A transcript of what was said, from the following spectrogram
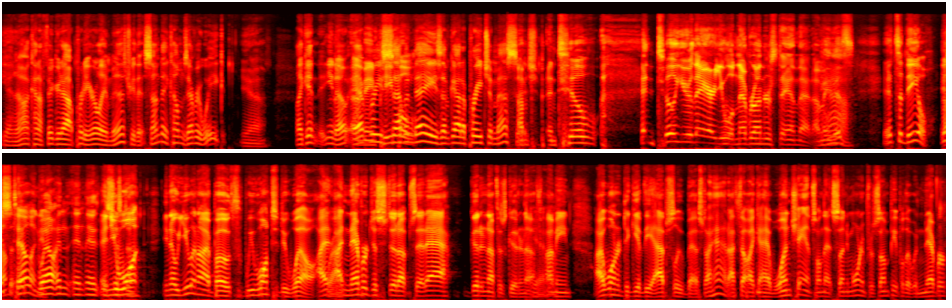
You know, I kind of figured out pretty early in ministry that Sunday comes every week. Yeah. Like it, you know, I mean, every seven days I've got to preach a I'm, message. until until you're there, you will never understand that. I mean, Yeah. it's it's a deal. It's- I'm telling you. Well, and and, and you just a- want, you know, you and I both, we want to do well. I, I never just stood up and said, ah, good enough is good enough. Yeah. I mean, I wanted to give the absolute best I had. I felt like I had one chance on that Sunday morning for some people that would never, had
